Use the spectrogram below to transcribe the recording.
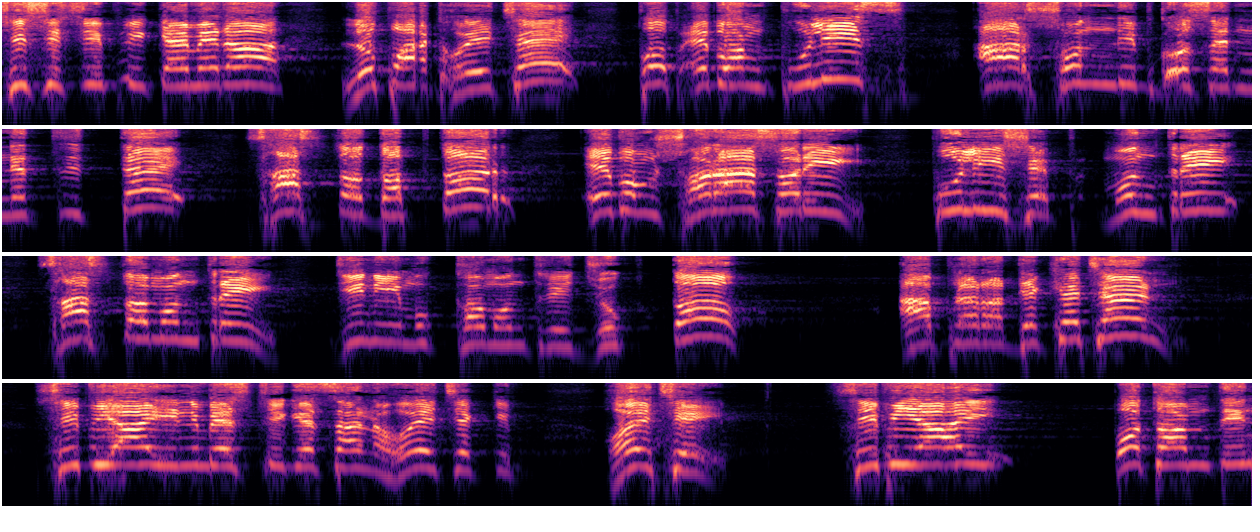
সিসিটিভি ক্যামেরা লোপাট হয়েছে এবং পুলিশ আর সন্দীপ ঘোষের নেতৃত্বে স্বাস্থ্য দপ্তর এবং সরাসরি পুলিশ মন্ত্রী স্বাস্থ্যমন্ত্রী যিনি মুখ্যমন্ত্রী যুক্ত। আপনারা দেখেছেন সিবিআই ইনভেস্টিগেশন হয়েছে কি হয়েছে। সিবিআই প্রথম দিন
